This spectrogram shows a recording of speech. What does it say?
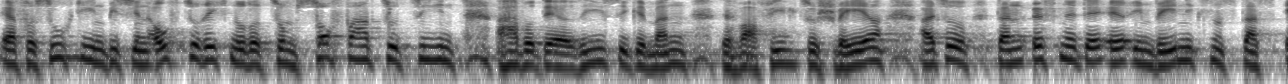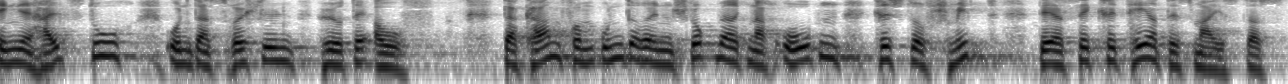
Er versucht ihn ein bisschen aufzurichten oder zum Sofa zu ziehen, aber der riesige Mann, der war viel zu schwer. Also dann öffnete er ihm wenigstens das enge Halstuch und das Röcheln hörte auf. Da kam vom unteren Stockwerk nach oben Christoph Schmidt, der Sekretär des Meisters.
